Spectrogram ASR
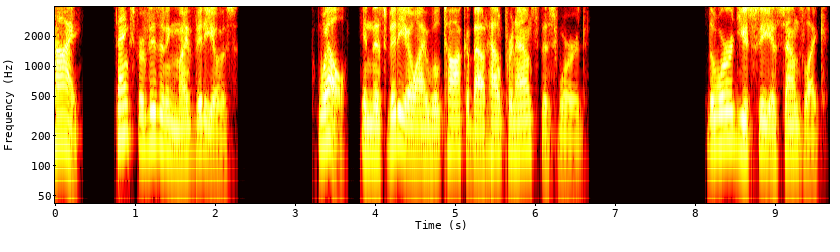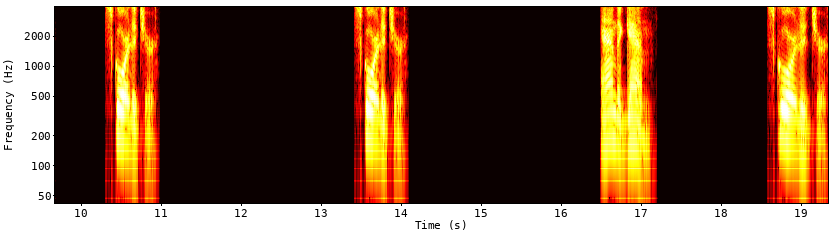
Hi. Thanks for visiting my videos. Well, in this video I will talk about how pronounce this word. The word you see is sounds like scordature, scordature, and again scordature,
